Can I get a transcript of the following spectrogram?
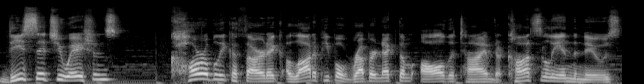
These situations, horribly cathartic. A lot of people rubberneck them all the time. They're constantly in the news.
